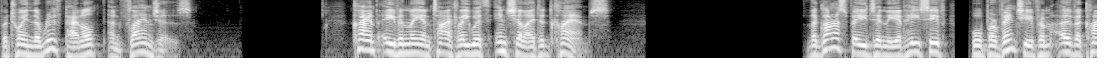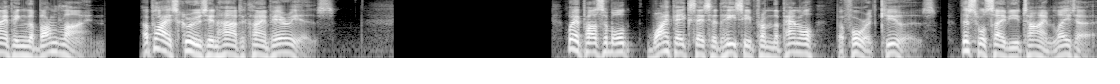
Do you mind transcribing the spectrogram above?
between the roof panel and flanges. Clamp evenly and tightly with insulated clamps. The glass beads in the adhesive will prevent you from over-clamping the bond line. Apply screws in hard to clamp areas. Where possible, wipe excess adhesive from the panel before it cures. This will save you time later.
